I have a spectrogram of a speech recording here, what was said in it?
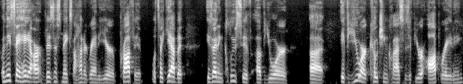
when they say hey our business makes 100 grand a year profit well it's like yeah but is that inclusive of your uh if you are coaching classes if you're operating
